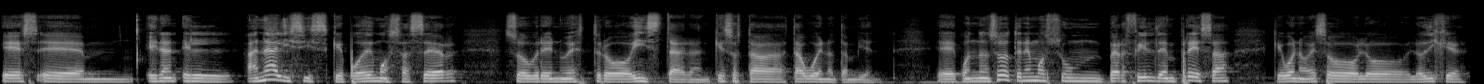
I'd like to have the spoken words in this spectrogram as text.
es el análisis que podemos hacer sobre nuestro Instagram, que eso está, está bueno también. cuando nosotros tenemos un perfil de empresa, que bueno, eso lo, lo dije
